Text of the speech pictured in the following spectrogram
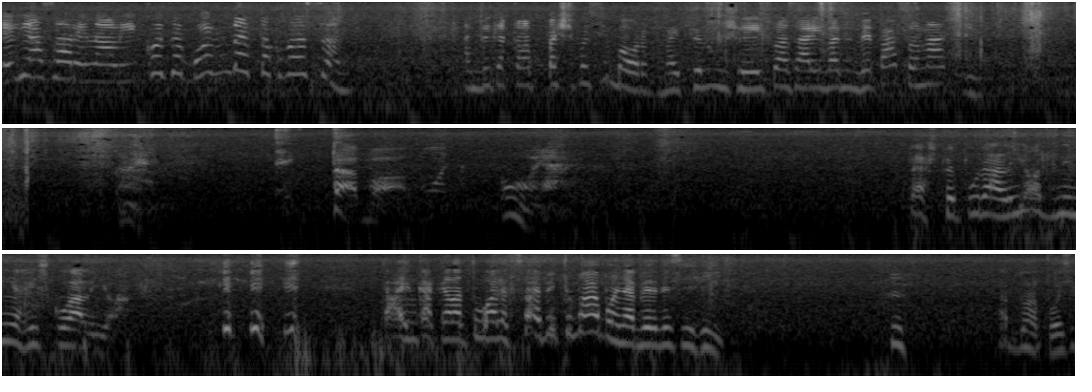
Ele e a Zarena ali, coisa boa, não deve estar conversando. Bem que aquela peste foi-se embora. Mas pelo jeito, a Zarena vai me ver passando aqui. Tá bom, olha. peste foi por ali, ó, a menininha riscou ali, ó. tá indo com aquela toalha que sai bem tomar banho na beira desse rio. Hum. Sabe de uma coisa?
